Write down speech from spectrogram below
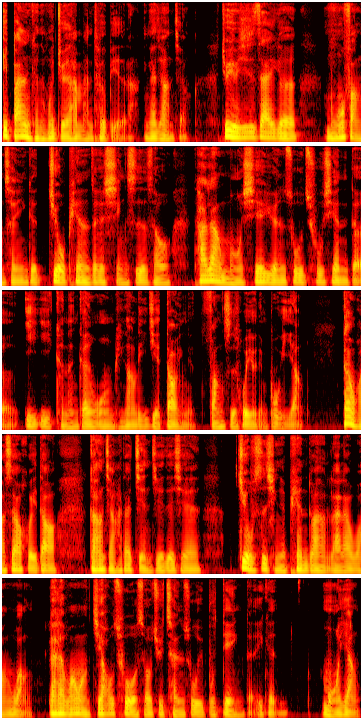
一般人可能会觉得还蛮特别的啦，应该这样讲。就尤其是在一个模仿成一个旧片的这个形式的时候，它让某些元素出现的意义，可能跟我们平常理解倒影的方式会有点不一样。但我还是要回到刚刚讲，他在剪接这些旧事情的片段，来来往往、来来往往交错的时候，去陈述一部电影的一个模样。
